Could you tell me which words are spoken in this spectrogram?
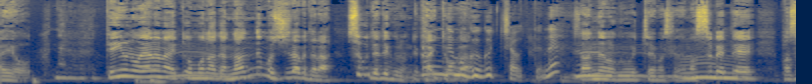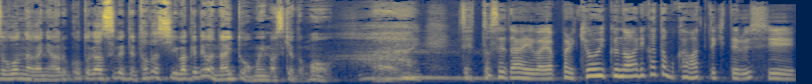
えよう。っていうのをやらないと、もうなんか何でも調べたらすぐ出てくるんで、回何答が。でもググっちゃうってね何でもググっちゃいますけど、まあ、全てパソコンの中にあることが全て正しいわけではないと思いますけども。はい、Z 世代はやっぱり教育のあり方も変わってきてるし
